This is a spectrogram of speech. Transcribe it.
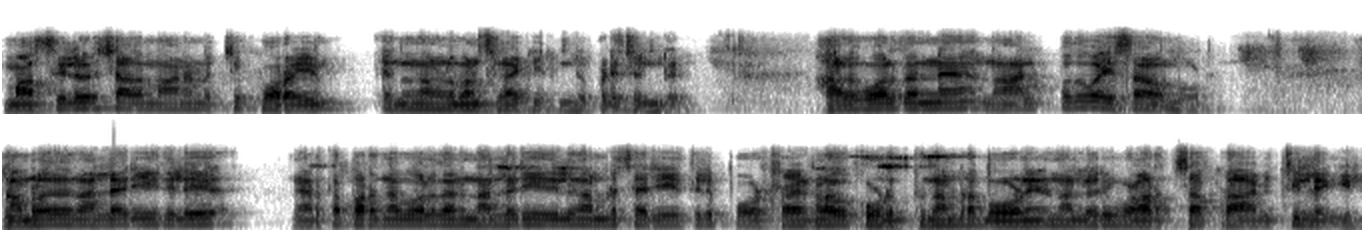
മസിൽ ഒരു ശതമാനം വെച്ച് കുറയും എന്ന് നമ്മൾ മനസ്സിലാക്കിയിട്ടുണ്ട് പഠിച്ചിട്ടുണ്ട്. അതുപോലെ തന്നെ നാൽപ്പത് വയസ്സാകുമ്പോൾ നമ്മൾ നല്ല രീതിയിൽ നേരത്തെ പറഞ്ഞ പോലെ തന്നെ നല്ല രീതിയിൽ നമ്മുടെ ശരീരത്തിൽ പോഷകങ്ങളൊക്കെ കൊടുത്ത് നമ്മുടെ ബോണിന് നല്ലൊരു വളർച്ച പ്രാപിച്ചില്ലെങ്കിൽ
